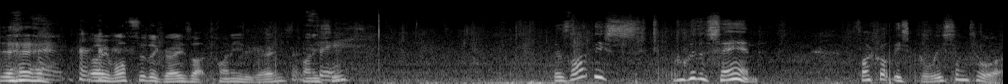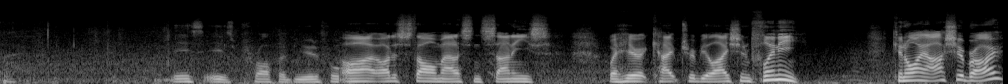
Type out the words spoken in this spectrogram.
Yeah. Wait, what's the degrees like? 20 degrees? Let's 26? see. There's like this. Look at the sand. It's like got this glisten to it. This is proper beautiful. Oh, I just stole Madison Sunnies. We're here at Cape Tribulation. Flinny, can I ask you, bro?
